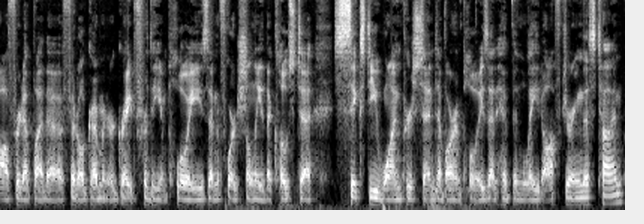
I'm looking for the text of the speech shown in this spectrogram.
offered up by the federal government are great for the employees. Unfortunately, the close to sixty one percent of our employees that have been laid off during this time,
